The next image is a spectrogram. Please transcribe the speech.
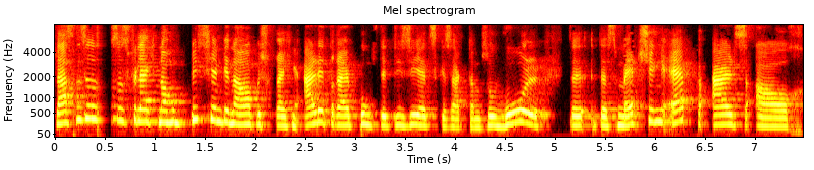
Lassen Sie uns das vielleicht noch ein bisschen genauer besprechen. Alle drei Punkte, die Sie jetzt gesagt haben, sowohl das Matching-App als auch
